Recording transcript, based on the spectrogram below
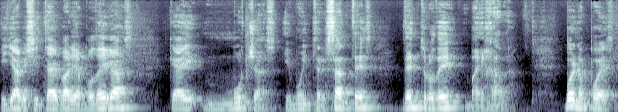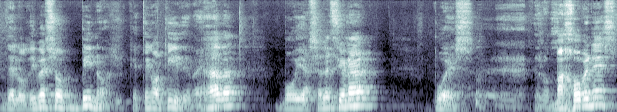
y ya visitáis varias bodegas que hay muchas y muy interesantes dentro de Baejada. Bueno, pues de los diversos vinos que tengo aquí de Baejada voy a seleccionar pues de los más jóvenes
